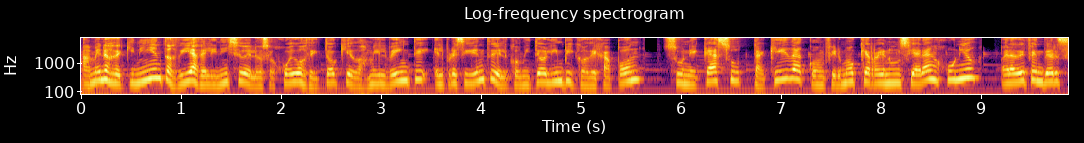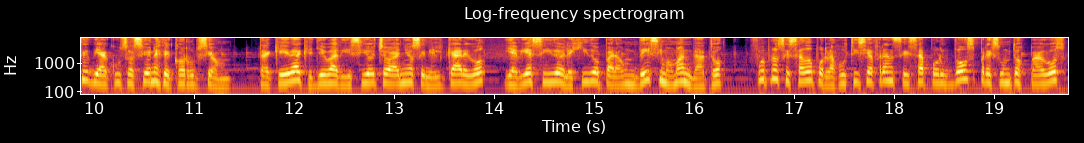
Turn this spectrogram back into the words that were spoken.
A menos de 500 días del inicio de los Juegos de Tokio 2020, el presidente del Comité Olímpico de Japón, Tsunekazu Takeda, confirmó que renunciará en junio para defenderse de acusaciones de corrupción. Takeda, que lleva 18 años en el cargo y había sido elegido para un décimo mandato, fue procesado por la justicia francesa por dos presuntos pagos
